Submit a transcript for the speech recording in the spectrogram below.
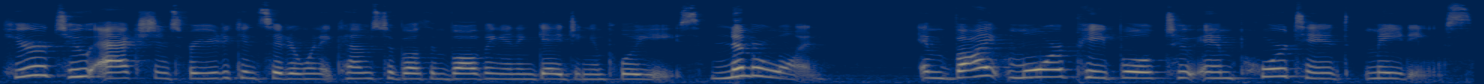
here are two actions for you to consider when it comes to both involving and engaging employees. Number one, invite more people to important meetings.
